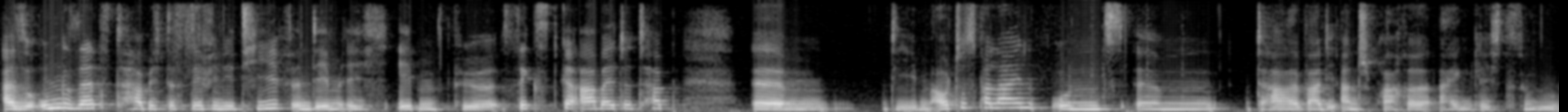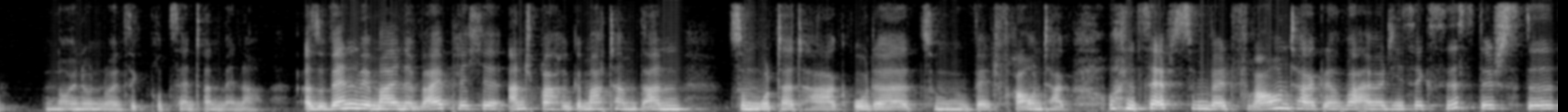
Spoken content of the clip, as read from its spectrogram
Also umgesetzt habe ich das definitiv, indem ich eben für Sixt gearbeitet habe, ähm, die eben Autos verleihen. Und ähm, da war die Ansprache eigentlich zu 99 Prozent an Männer. Also wenn wir mal eine weibliche Ansprache gemacht haben, dann zum Muttertag oder zum Weltfrauentag. Und selbst zum Weltfrauentag, da war einmal die sexistischste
